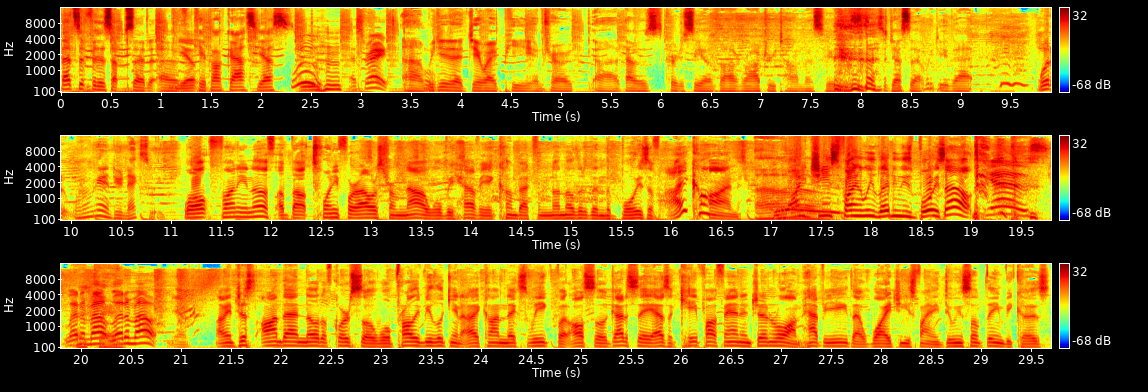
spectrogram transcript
That's it for this episode of Yep. K-Popcast. Yes, Woo, Mhm. that's right. um, we did a JYP intro. Uh, that was courtesy of uh, Rodri Thomas, who suggested that we do that. What What are we gonna do next week? Well, funny enough, about 24 hours from now, we'll be having a comeback from none other than the boys of iKON. Oh. YG's finally letting these boys out. Yes, let him out. Okay. Let them out. Yeah. I mean, just on that note, of course, so we'll probably be looking at iKON next week, but also gotta say, as a K-pop fan in general, I'm happy that YG is finally doing something because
